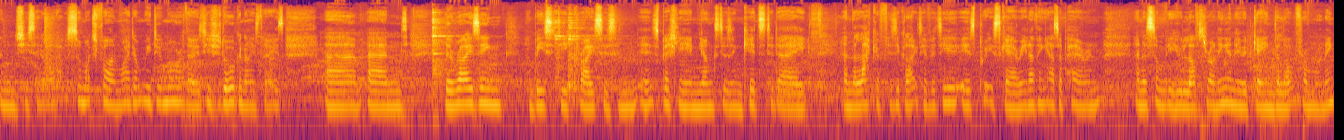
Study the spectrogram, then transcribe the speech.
and she said, Oh, that was so much fun. Why don't we do more of those? You should organise those. Um, and the rising obesity crisis, in, especially in youngsters and kids today, and the lack of physical activity is pretty scary. And I think as a parent and as somebody who loves running and who had gained a lot from running,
